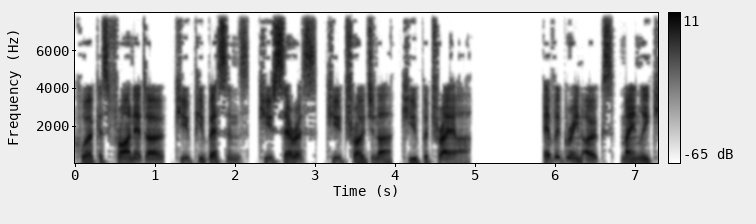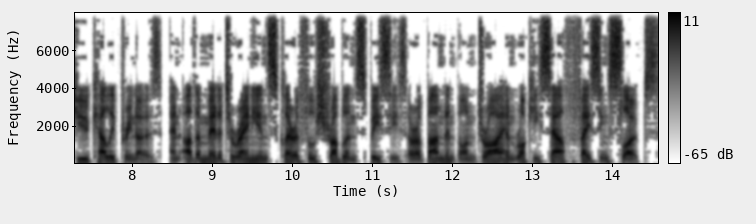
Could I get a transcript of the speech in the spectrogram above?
Quercus frainetto, Q. pubescens, Q. cerris, Q. trojana, Q. petraea. Evergreen oaks, mainly Q. calliprinos, and other Mediterranean sclerophyll shrubland species are abundant on dry and rocky south-facing slopes.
